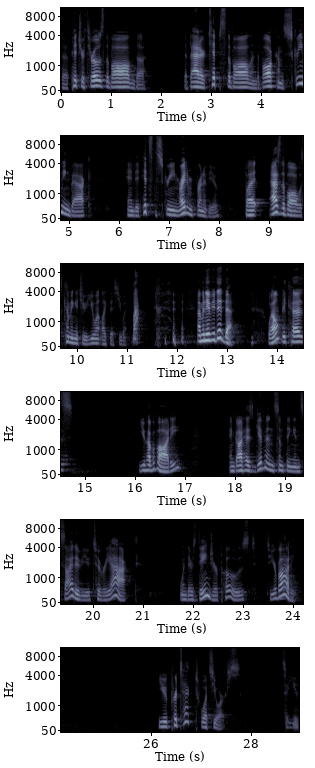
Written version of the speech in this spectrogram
The pitcher throws the ball, and the, the batter tips the ball, and the ball comes screaming back, and it hits the screen right in front of you. But as the ball was coming at you, you went like this. You went, Wah! How many of you did that? Well, because you have a body, and God has given something inside of you to react when there's danger posed to your body. You protect what's yours, so you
